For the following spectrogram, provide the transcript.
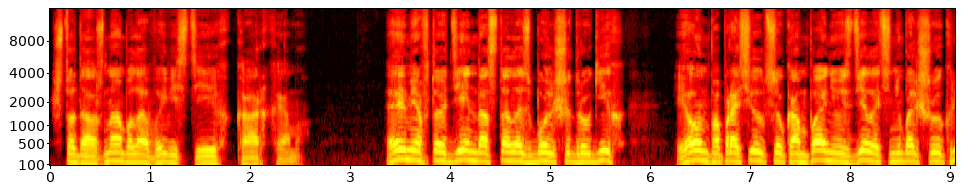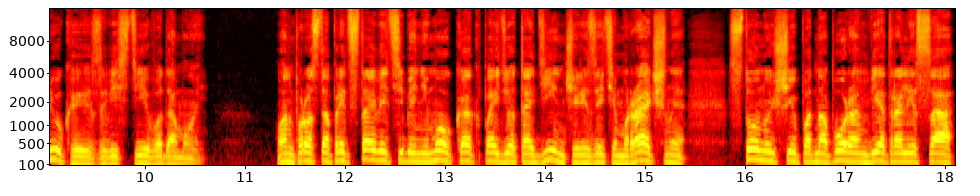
что должна была вывести их к Архему. Эми в тот день досталось больше других, и он попросил всю компанию сделать небольшой крюк и завести его домой. Он просто представить себе не мог, как пойдет один через эти мрачные, стонущие под напором ветра леса,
